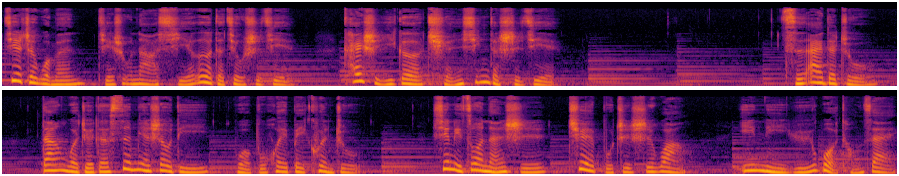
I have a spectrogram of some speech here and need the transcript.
借着我们结束那邪恶的旧世界，开始一个全新的世界。慈爱的主，当我觉得四面受敌，我不会被困住，心里作难时，却不致失望。因你与我同在，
